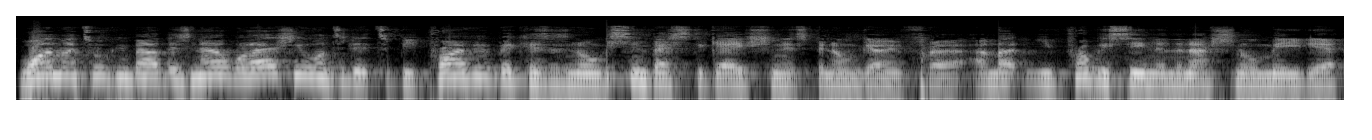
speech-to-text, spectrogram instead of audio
Why am I talking about this now? Well, I actually wanted it to be private because there's an ongoing investigation. It's been ongoing for, um, you've probably seen in the national media.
